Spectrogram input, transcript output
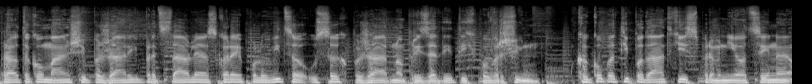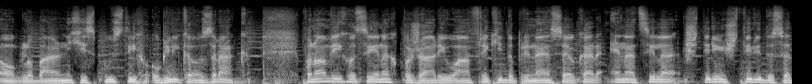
Prav tako manjši požari predstavljajo skoraj polovico vseh požarno prizadetih površin. Kako pa ti podatki spremenijo ocene o globalnih izpustih oglika v zrak? Po novih ocenah požari v Afriki doprinesejo kar 1,44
